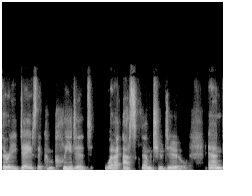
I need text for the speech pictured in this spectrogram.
30 days they completed what I asked them to do. And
